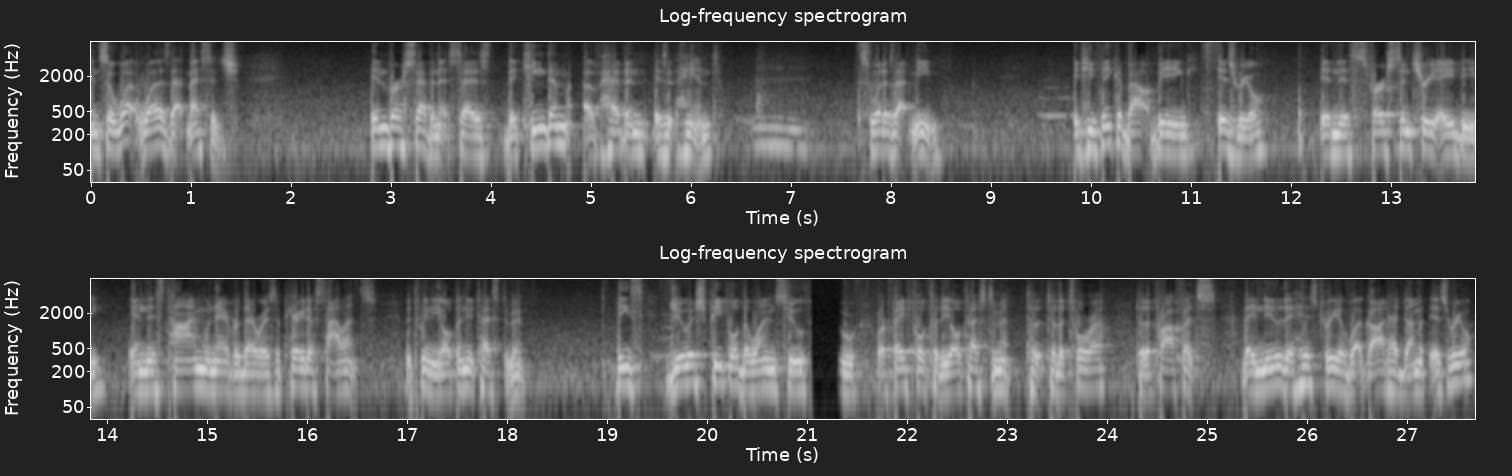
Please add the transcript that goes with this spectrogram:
And so what was that message? In verse 7 it says, the kingdom of heaven is at hand. Mm. So what does that mean? If you think about being Israel in this first century AD, in this time whenever there was a period of silence between the Old and New Testament, these Jewish people, the ones who, who were faithful to the Old Testament, to, to the Torah, to the prophets, they knew the history of what God had done with Israel.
